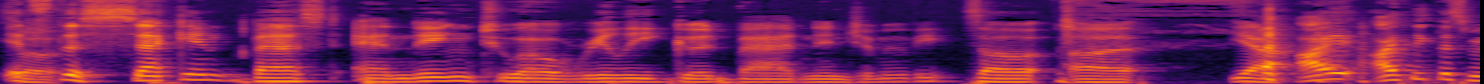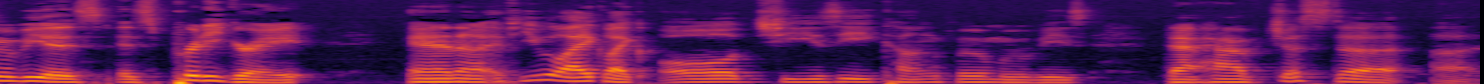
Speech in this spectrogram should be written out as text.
It's the second best ending to a really good bad ninja movie. So, uh, yeah, I, I think this movie is, is pretty great. And, uh, if you like, like, old cheesy kung fu movies that have just a, a,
